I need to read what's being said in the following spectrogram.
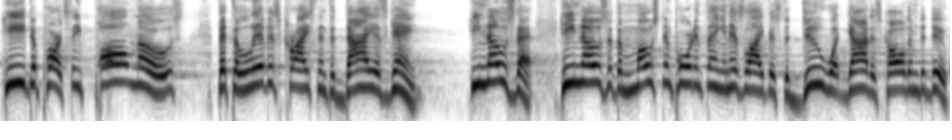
he departs, see, Paul knows that to live is Christ and to die is gain. He knows that. He knows that the most important thing in his life is to do what God has called him to do,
